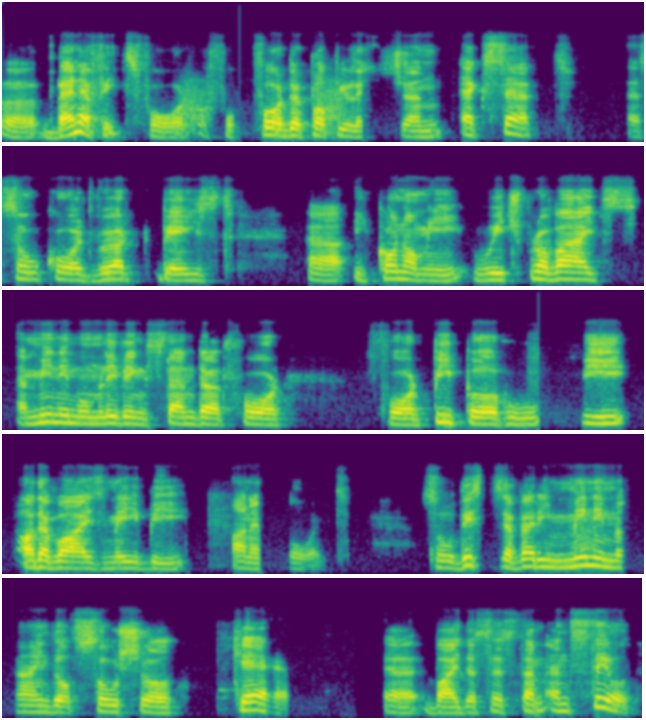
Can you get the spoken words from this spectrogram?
uh, benefits for, for for the population, except a so-called work-based uh, economy, which provides a minimum living standard for for people who be otherwise may be unemployed. So this is a very minimal kind of social care uh, by the system, and still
